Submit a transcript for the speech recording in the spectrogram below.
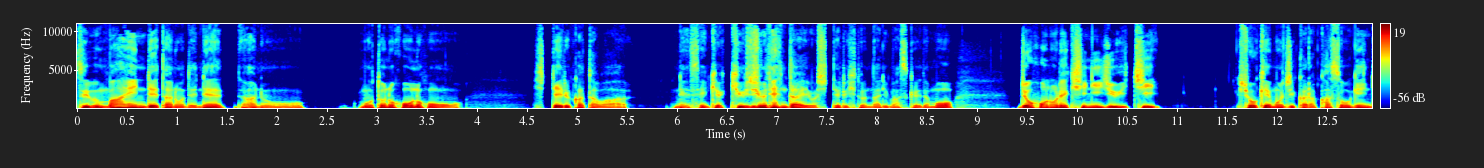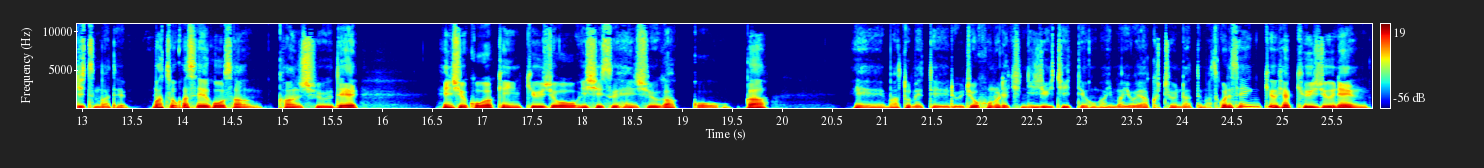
ずいぶん前に出たのでね、あの、元の方の本を知っている方は、ね、1990年代を知っている人になりますけれども、情報の歴史21、象形文字から仮想現実まで、松岡聖剛さん監修で、編集工学研究所イシス編集学校が、えー、まとめている情報の歴史21っていう本が今予約中になってます。これ1990年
